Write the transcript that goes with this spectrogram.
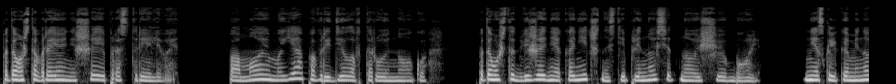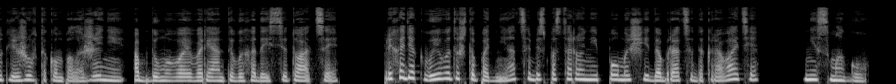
потому что в районе шеи простреливает. По-моему, я повредила вторую ногу, потому что движение конечностей приносит ноющую боль. Несколько минут лежу в таком положении, обдумывая варианты выхода из ситуации, приходя к выводу, что подняться без посторонней помощи и добраться до кровати не смогу.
